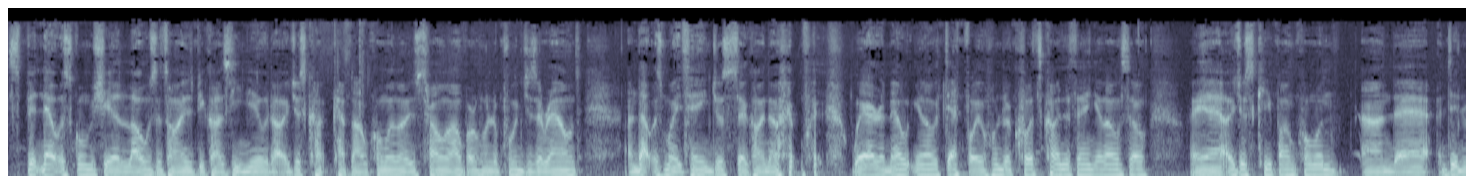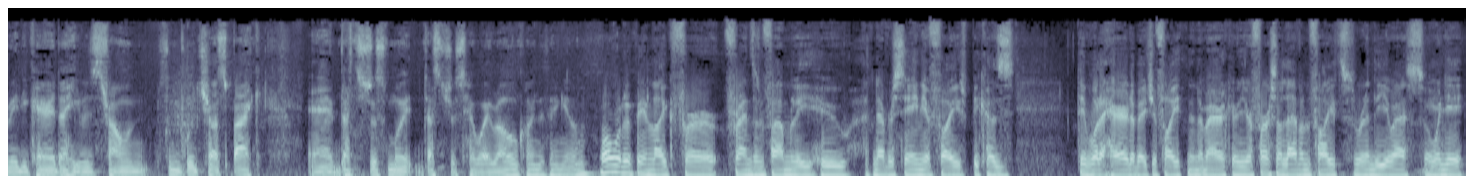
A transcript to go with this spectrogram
spitting out his gum shield loads of times because he knew that I just kept on coming. I was throwing over 100 punches around, and that was my thing, just to kind of wear him out, you know, death by 100 cuts kind of thing, you know. So I, uh, I just keep on coming, and uh, I didn't really care that he was throwing some good shots back. Uh, that's just my, that's just how I roll, kind of thing, you know. What would it have been like for friends and family who had never seen you fight because they would have heard about you fighting in America? Your first eleven fights were in the US, so when you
